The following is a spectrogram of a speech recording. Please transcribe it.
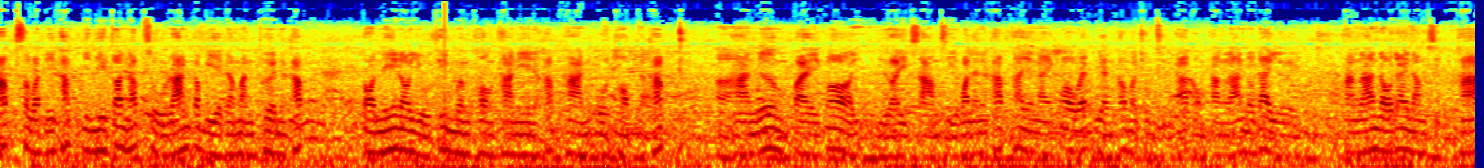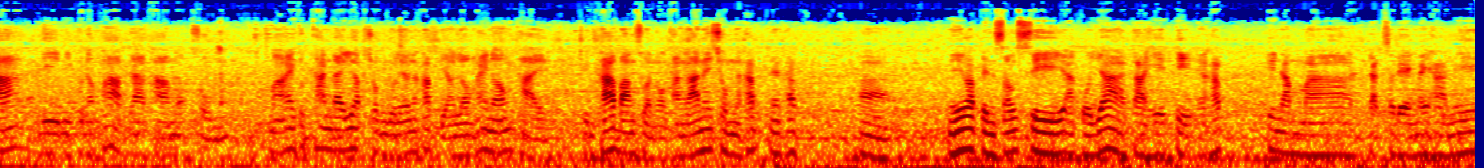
ครับ สวัสดีครับ ยินดีต้อนรับสู่ร้านกระเบียดมันเพลินนะครับ ตอนนี้เราอยู่ที่เมืองทองธานีนะครับฮานโอท็อปนะครับฮานเริ่มไปก็เหลืออีก 3-4 วันแล้วนะครับ ถ้ายังไงก็แวะเวียนเข้ามาชมสินค้าของทางร้านเราได้เลย ทางร้านเราได้นำสินค้าดีมีคุณภาพราคาเหมาะสม มาให้ทุกท่านได้เลือกชมดูแล้วนะครับ เดี๋ยวลองให้น้องถ่ายสินค้าบางส่วนของทางร้านให้ชมนะครับนะครับนี่ก็เป็นเซาซีอาโกย่าตาเฮตินะครับที่นำมาจัดแสดงในหานนี้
